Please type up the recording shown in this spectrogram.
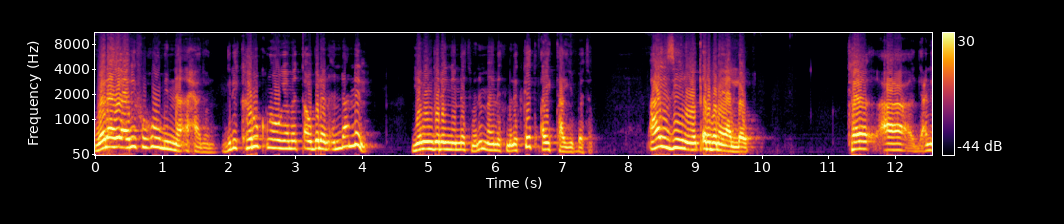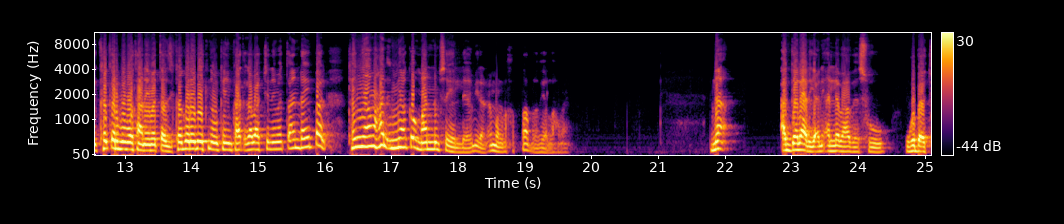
ወላ ያዕሪፍሁ ሚና አሐዱን እንግዲህ ከሩቅ ነው የመጣው ብለን እንዳንል የመንገደኝነት ምንም አይነት ምልክት አይታይበትም አይ እዚህ ነው ቅርብ ነው ያለው ከቅርብ ቦታ ነው የመጣ እዚህ ከጎረቤት ነው ወይም ከአጠገባችን የመጣ እንዳይባል ከኛ መሀል የሚያውቀው ማንም ሰው የለም ይላል ዑመር ብን ኸጣብ ረዲየላሁ ዐንሁ እና አገላል ያኒ አለባበሱ ውበቱ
